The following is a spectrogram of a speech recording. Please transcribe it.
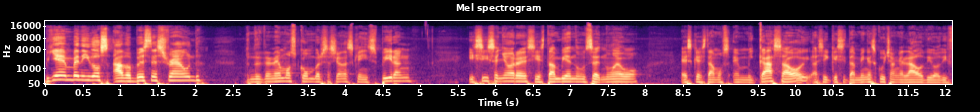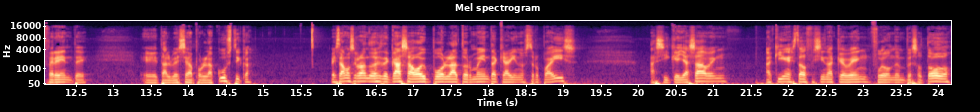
Bienvenidos a The Business Round, donde tenemos conversaciones que inspiran. Y sí, señores, si están viendo un set nuevo, es que estamos en mi casa hoy, así que si también escuchan el audio diferente, eh, tal vez sea por la acústica. Estamos grabando desde casa hoy por la tormenta que hay en nuestro país. Así que ya saben, aquí en esta oficina que ven fue donde empezó todo.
